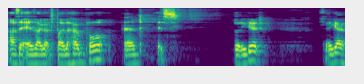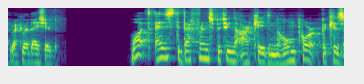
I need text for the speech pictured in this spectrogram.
As it is, I got to play the home port, and it's bloody good. There you go, recommendation. What is the difference between the arcade and the home port? Because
